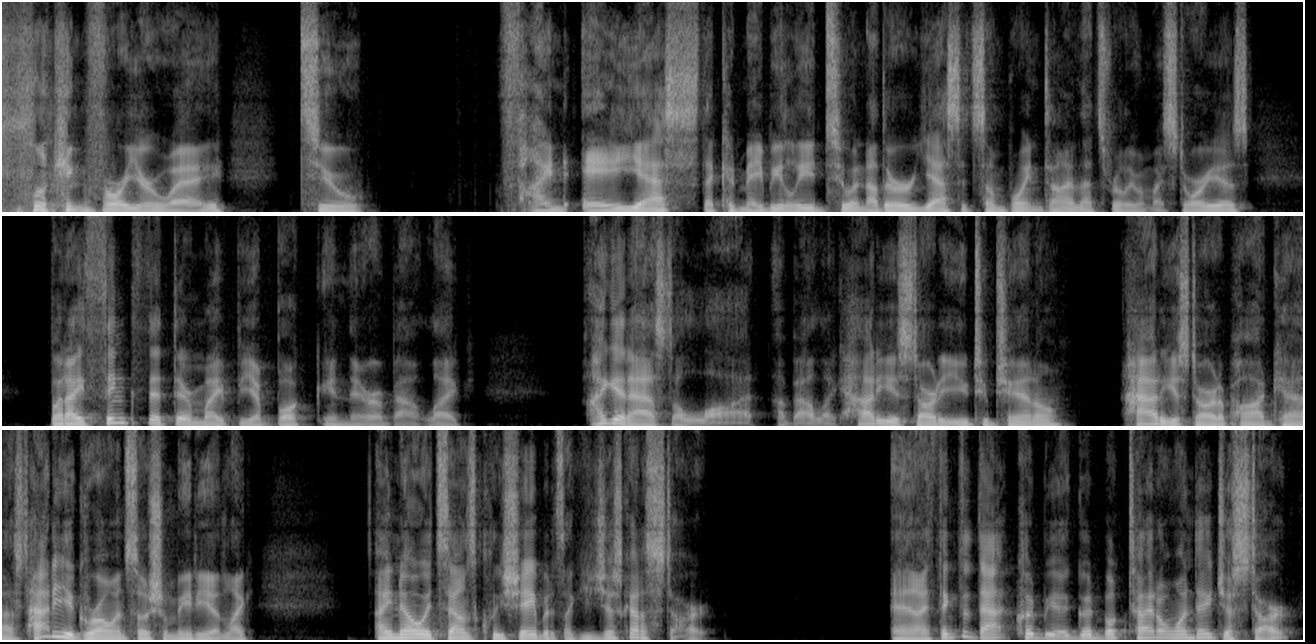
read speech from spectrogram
looking for your way to find a yes that could maybe lead to another yes at some point in time. That's really what my story is. But I think that there might be a book in there about like, I get asked a lot about like, how do you start a YouTube channel? How do you start a podcast? How do you grow in social media? And like, I know it sounds cliche, but it's like, you just got to start. And I think that that could be a good book title one day, just start.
